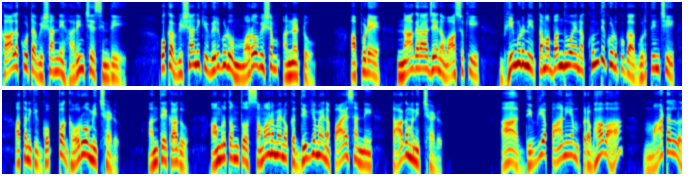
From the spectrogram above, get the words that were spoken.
కాలకూట విషాన్ని హరించేసింది. ఒక విషానికి విరుగుడు మరో విషం అన్నట్టు. అప్పుడే నాగరాజైన వాసుకి భీముడిని తమ బంధువైన కుందికొడుకుగా గుర్తించి అతనికి గొప్ప గౌరవమిచ్చాడు. అంతేకాదు అమృతంతో సమానమైన ఒక దివ్యమైన పాయసాన్ని తాగమనిచ్చాడు. ఆ దివ్య పానీయం ప్రభావ మాటల్లో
